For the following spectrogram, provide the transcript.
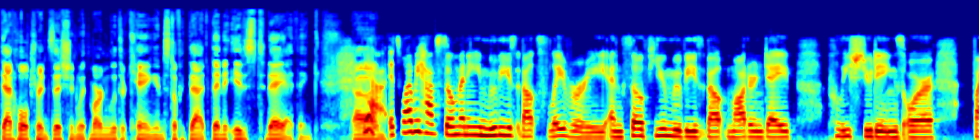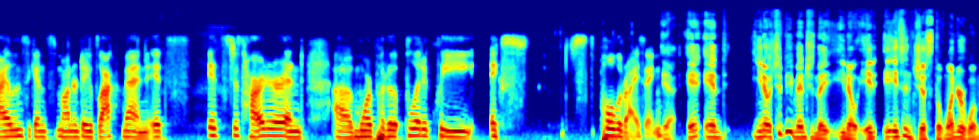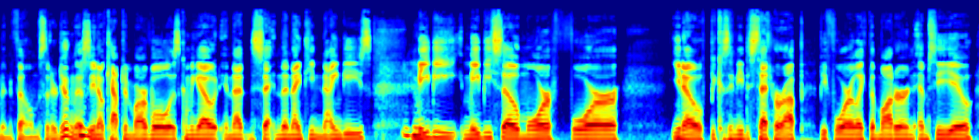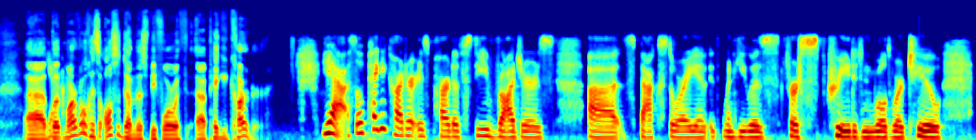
that whole transition with Martin Luther King and stuff like that than it is today. I think. Um, yeah, it's why we have so many movies about slavery and so few movies about modern day police shootings or violence against modern day black men. It's it's just harder and uh, more politically ex- polarizing. Yeah, and, and you know, it should be mentioned that you know it isn't just the Wonder Woman films that are doing this. Mm-hmm. You know, Captain Marvel is coming out in that set in the 1990s. Mm-hmm. Maybe, maybe so more for you know because they need to set her up before like the modern MCU. Uh, yeah. But Marvel has also done this before with uh, Peggy Carter. Yeah, so Peggy Carter is part of Steve Rogers' uh, backstory when he was first created in World War II,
